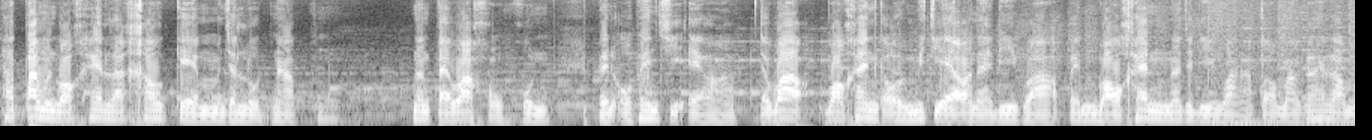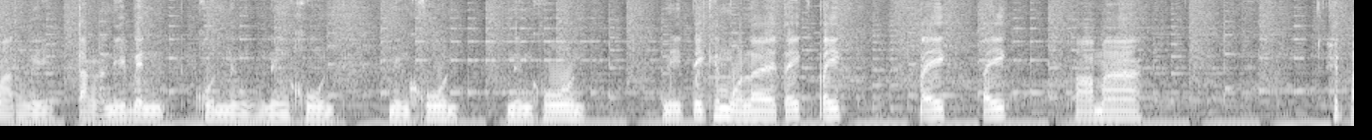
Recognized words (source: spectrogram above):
ถ้าตั้งเป็น Wallcan แล้วเข้าเกมมันจะหลุดนะครับ นั่นแปลว่าของคุณเป็น OpenGL ครับ แต่ว่า Vulkan กับ OpenGL ไหนดีกว่า เป็น Vulkan น่าจะดีกว่านะต่อมาก็ให้เรามาตรงนี้ ตั้งอันนี้เป็นคูณ1 1คูณ1คูณ1คูณอันนี้ติ๊กให้หมดเลยติ๊กติ๊กติ๊กติ๊กต่อมา ให้ไป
